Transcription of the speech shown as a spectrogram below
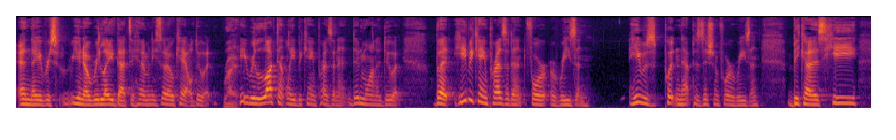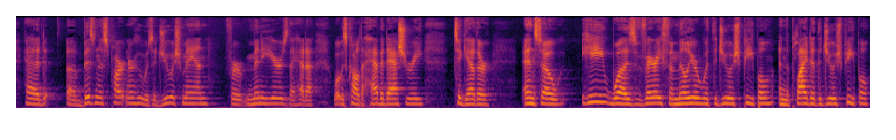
and they, you know, relayed that to him, and he said, "Okay, I'll do it." Right. He reluctantly became president, didn't want to do it, but he became president for a reason. He was put in that position for a reason because he had a business partner who was a Jewish man For many years, they had a what was called a haberdashery together, and so he was very familiar with the Jewish people and the plight of the Jewish people.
